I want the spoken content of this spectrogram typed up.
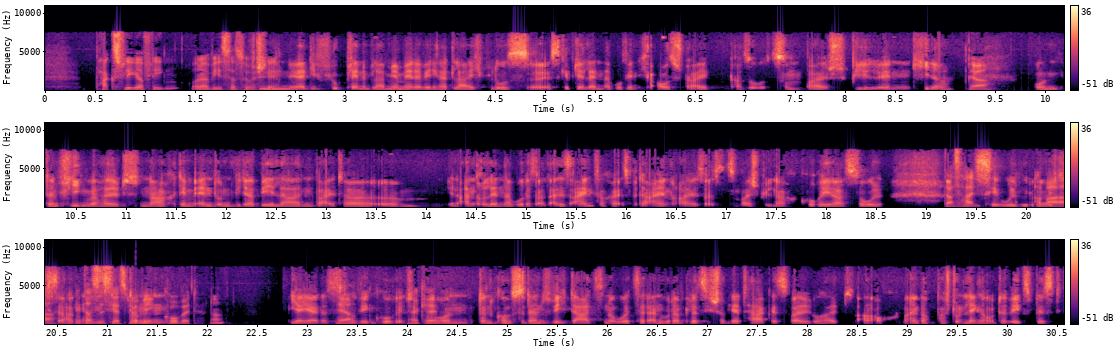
Paxflieger fliegen? Oder wie ist das zu verstehen? Naja, die Flugpläne bleiben ja mehr oder weniger gleich, bloß äh, es gibt ja Länder, wo wir nicht aussteigen, also zum Beispiel in China. Ja. Und dann fliegen wir halt nach dem End- und wieder B-Laden weiter ähm, in andere Länder, wo das halt alles einfacher ist mit der Einreise, also zum Beispiel nach Korea, Seoul, das heißt, Seoul würde aber ich sagen. Das ist jetzt nur dann, wegen Covid, ne? Ja, ja, das ist ja. nur wegen Covid. Okay. Und dann kommst du dann natürlich da zu einer Uhrzeit an, wo dann plötzlich schon wieder Tag ist, weil du halt auch einfach ein paar Stunden länger unterwegs bist.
